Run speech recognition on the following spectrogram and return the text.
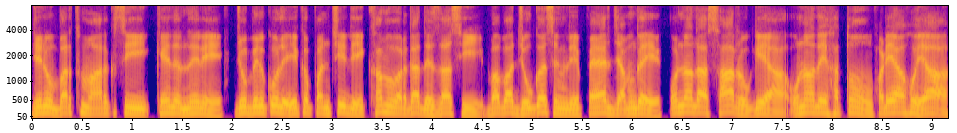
ਜਿਹਨੂੰ ਬਰਥ ਮਾਰਕ ਸੀ, ਕਹਿੰਦੇ ਨੇ, ਜੋ ਬਿਲਕੁਲ ਇੱਕ ਪੰਛੀ ਦੇ ਖੰਭ ਵਰਗਾ ਦਿਸਦਾ ਸੀ। ਬਾਬਾ ਜੋਗਾ ਸਿੰਘ ਦੇ ਪੈਰ ਜੰਮ ਗਏ। ਉਹਨਾਂ ਦਾ ਸਾਹ ਰੁਕ ਗਿਆ। ਉਹਨਾਂ ਦੇ ਹੱਥੋਂ ਫੜਿਆ ਹੋਇਆ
